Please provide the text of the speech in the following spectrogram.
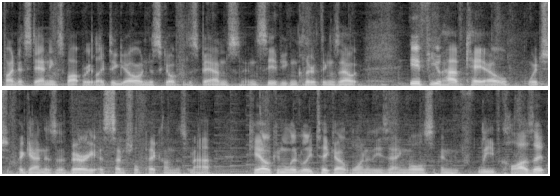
Find a standing spot where you'd like to go, and just go for the spams and see if you can clear things out. If you have KAY/O, which again is a very essential pick on this map, KAY/O can literally take out one of these angles and leave closet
